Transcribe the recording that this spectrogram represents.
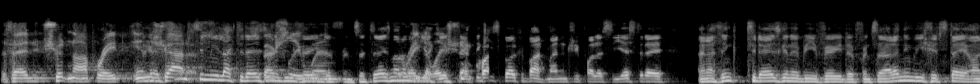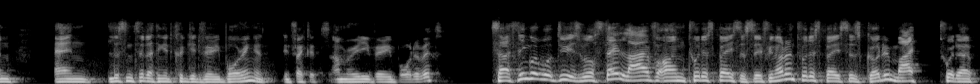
The Fed shouldn't operate in it the shadows. It seems to me like today's going to be very different. So today's not going to be like yesterday. I think he spoke about monetary policy yesterday, and I think today is going to be very different. So I don't think we should stay on and listen to it. I think it could get very boring. In fact, it's, I'm already very bored of it. So I think what we'll do is we'll stay live on Twitter Spaces. So if you're not on Twitter Spaces, go to my Twitter.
